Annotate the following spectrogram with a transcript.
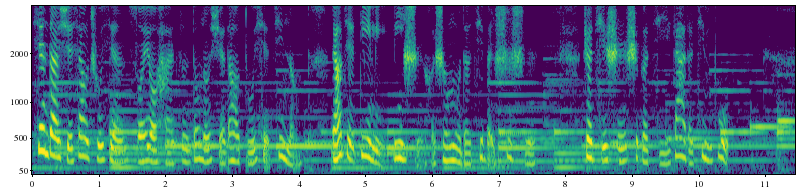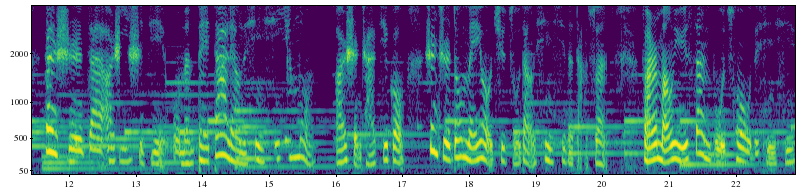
现代学校出现，所有孩子都能学到读写技能，了解地理、历史和生物的基本事实。这其实是个极大的进步。但是在二十一世纪，我们被大量的信息淹没，而审查机构甚至都没有去阻挡信息的打算，反而忙于散布错误的信息，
